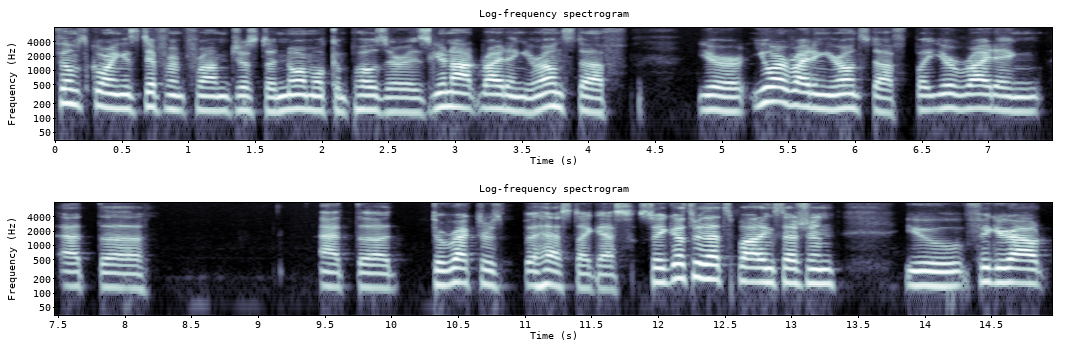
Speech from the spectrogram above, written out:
film scoring is different from just a normal composer is you're not writing your own stuff. You're you are writing your own stuff but you're writing at the at the director's behest i guess. So you go through that spotting session you figure out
